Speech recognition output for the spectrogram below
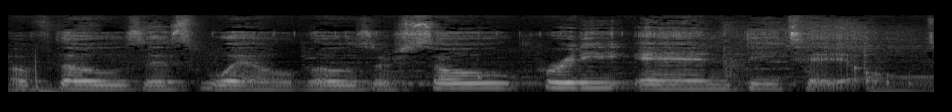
of those as well. Those are so pretty and detailed.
